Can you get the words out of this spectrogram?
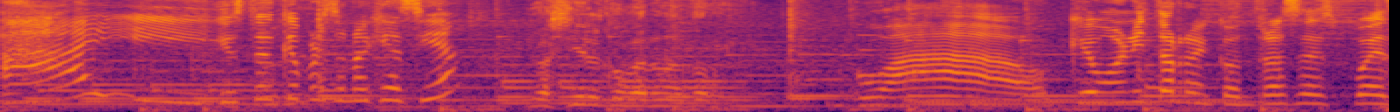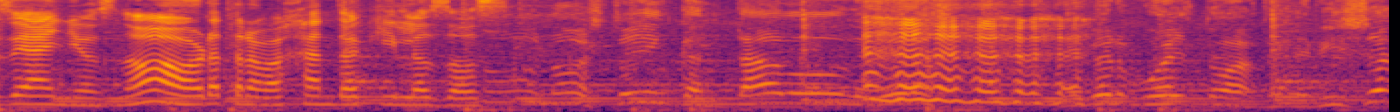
¡Ay! ¿Y usted qué personaje hacía? Yo hacía el gobernador. ¡Wow! Qué bonito reencontrarse después de años, ¿no? Ahora trabajando aquí los dos. No, no, estoy encantado de, haber vuelto a Televisa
